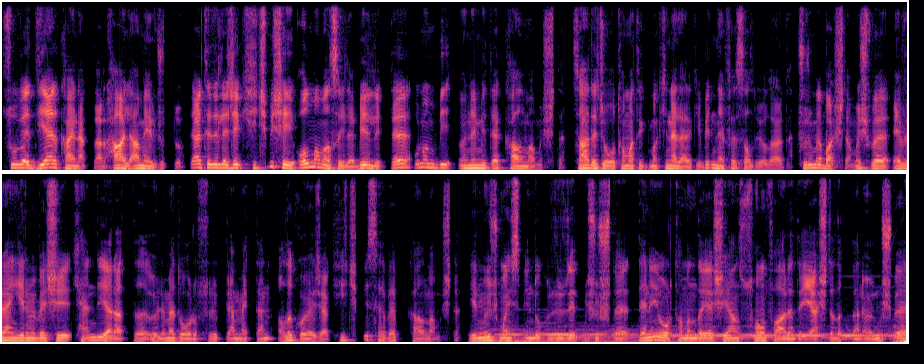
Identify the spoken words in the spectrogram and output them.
su ve diğer kaynaklar hala mevcuttu. Dert edilecek hiçbir şey olmamasıyla birlikte bunun bir önemi de kalmamıştı. Sadece otomatik makineler gibi nefes alıyorlardı. Çürüme başlamış ve Evren 25'i kendi yarattığı ölüme doğru sürüklenmekten alıkoyacak hiçbir sebep kalmamıştı. 23 Mayıs 1973'te deney ortamında yaşayan son fare de yaşlılıktan ölmüş ve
